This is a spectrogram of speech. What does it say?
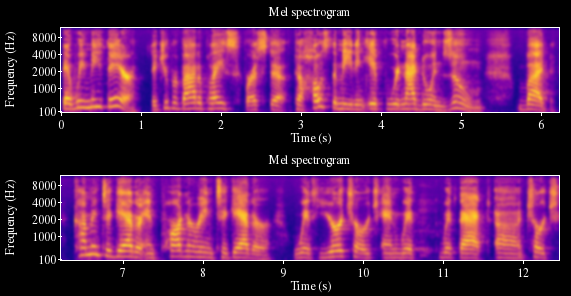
that we meet there, that you provide a place for us to, to host the meeting if we're not doing Zoom. But coming together and partnering together with your church and with, with that uh, church,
